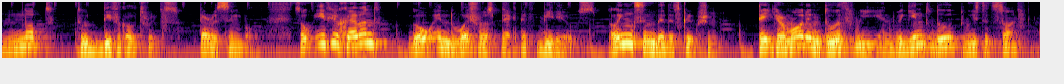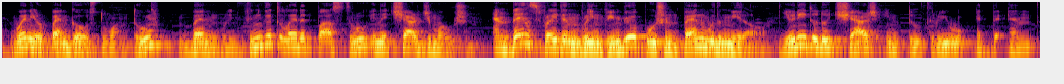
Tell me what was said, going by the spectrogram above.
not too difficult tricks, very simple. So if you haven't, go and watch respective videos. Links in the description. Take your mod in 2-3 and begin to do Twisted Sonic. When your pen goes to 1-2, bend ring finger to let it pass through in a charge motion. And then straighten ring finger, pushing pen with middle. You need to do charge in 2-3 at the end.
